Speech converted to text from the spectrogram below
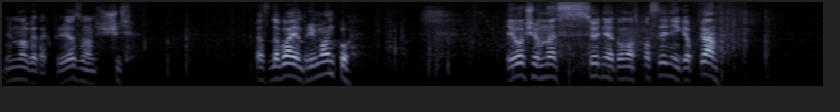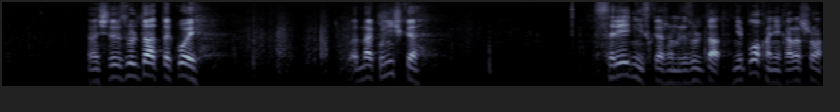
Немного так привязываем чуть-чуть. Сейчас добавим приманку. И в общем, у нас сегодня это у нас последний капкан. Значит, результат такой. Одна куничка. Средний, скажем, результат. Неплохо, не хорошо.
